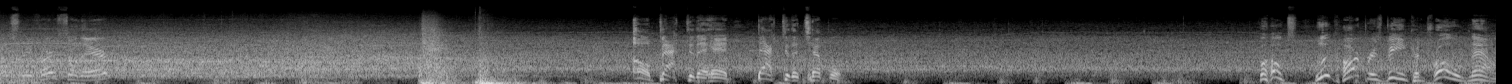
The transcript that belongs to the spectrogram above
Nice reversal there. Oh, back to the head, back to the temple. Folks, Luke Harper's being controlled now.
